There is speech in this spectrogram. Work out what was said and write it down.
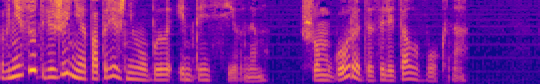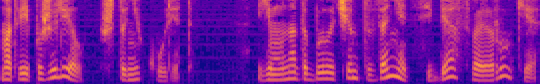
Внизу движение по-прежнему было интенсивным. Шум города залетал в окна. Матвей пожалел, что не курит. Ему надо было чем-то занять себя, свои руки.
